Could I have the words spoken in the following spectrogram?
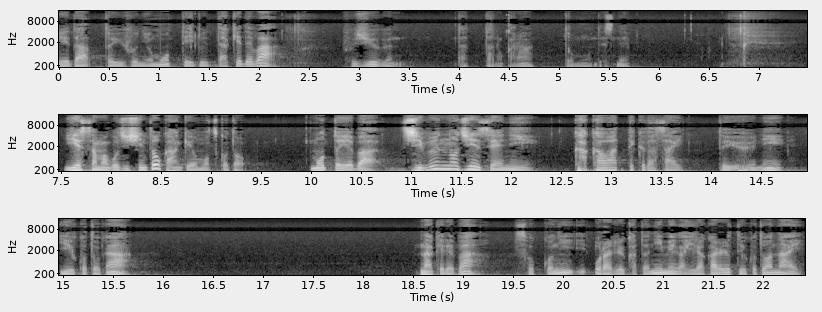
えだというふうに思っているだけでは不十分だったのかなと思うんですねイエス様ご自身と関係を持つこと。もっと言えば、自分の人生に関わってくださいというふうに言うことがなければ、そこにおられる方に目が開かれるということはない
